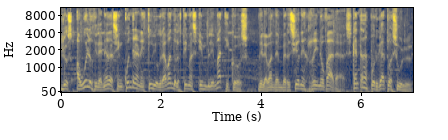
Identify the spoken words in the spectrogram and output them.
Los Abuelos de la Nada se encuentran en estudio grabando los temas emblemáticos de la banda en versiones renovadas, cantadas por Gato Azul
